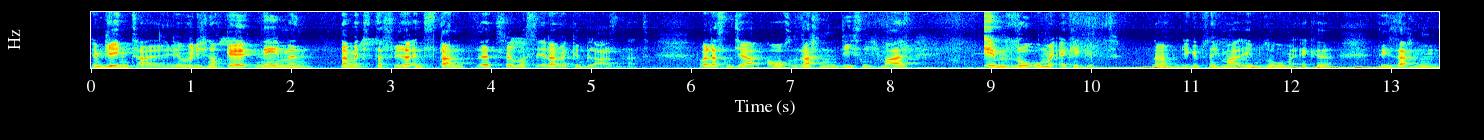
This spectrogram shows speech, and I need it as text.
Im Gegenteil, hier würde ich noch Geld nehmen, damit ich das wieder instand setze, was er da weggeblasen hat. Weil das sind ja auch Sachen, die es nicht mal ebenso um eine Ecke gibt. Ne? Die gibt es nicht mal ebenso um eine Ecke. Die Sachen,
